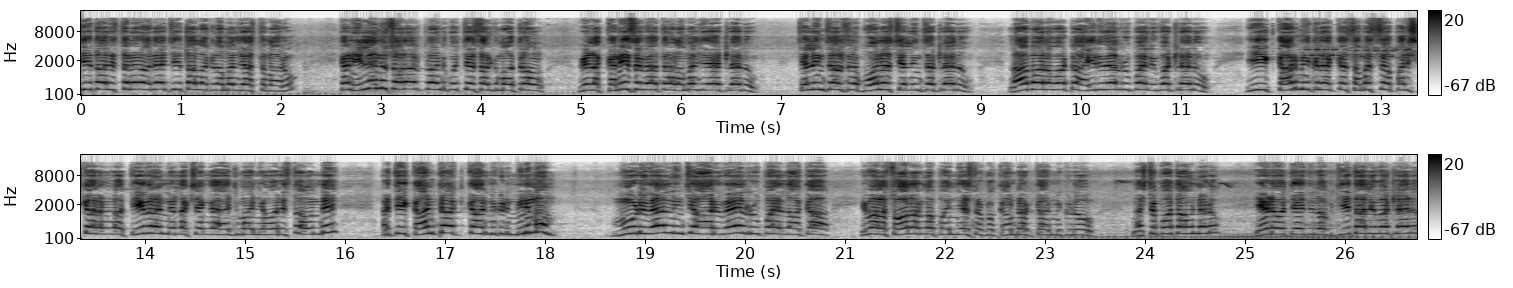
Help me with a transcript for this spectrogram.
జీతాలు ఇస్తున్నారో అదే జీతాలు అక్కడ అమలు చేస్తున్నారు. కానీ ఇల్లెందు సోలార్ ప్లాంట్కి వచ్చేసరికి మాత్రం వీళ్ళ కనీస వేతనాలు అమలు చేయట్లేదు. చెల్లించాల్సిన బోనస్ చెల్లించట్లేదు. లాభాల వాటా ఐదు వేల రూపాయలు ఇవ్వట్లేదు. ఈ కార్మికుల యొక్క సమస్య పరిష్కారంలో తీవ్ర నిర్లక్ష్యంగా యాజమాన్యం వహిస్తూ ఉంది. ప్రతి కాంట్రాక్ట్ కార్మికుడు మినిమం మూడు వేల నుంచి ఆరు వేల రూపాయల దాకా ఇవాళ సోలార్లో పనిచేసిన ఒక కాంట్రాక్ట్ కార్మికుడు నష్టపోతూ ఉన్నాడు. ఏడవ తేదీలోపు జీతాలు ఇవ్వట్లేదు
